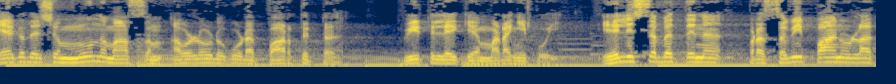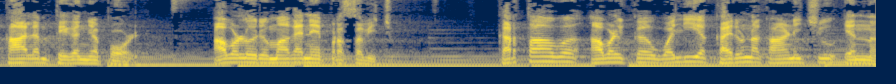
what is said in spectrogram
ഏകദേശം മൂന്ന് മാസം അവളോടുകൂടെ പാർത്തിട്ട് വീട്ടിലേക്ക് മടങ്ങിപ്പോയി. എലിസബത്തിന് പ്രസവിപ്പാനുള്ള കാലം തികഞ്ഞപ്പോൾ അവൾ ഒരു മകനെ പ്രസവിച്ചു. കർത്താവ് അവൾക്ക് വലിയ കരുണ കാണിച്ചു എന്ന്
